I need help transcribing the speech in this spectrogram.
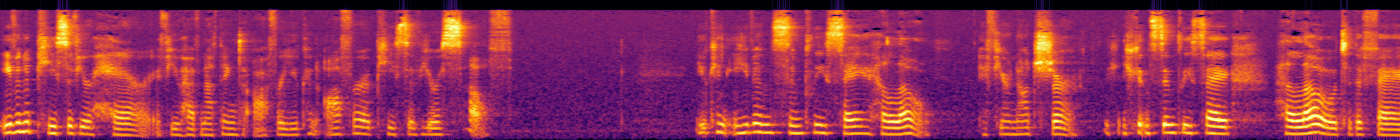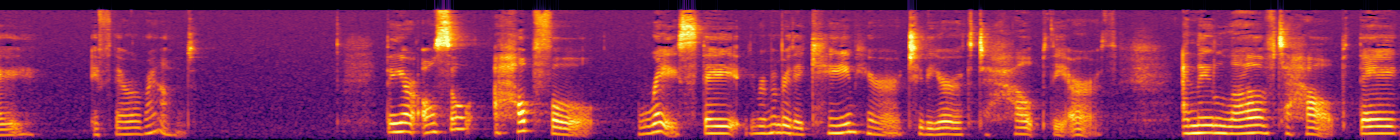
even a piece of your hair. If you have nothing to offer, you can offer a piece of yourself. You can even simply say hello if you're not sure. You can simply say hello to the Fae if they're around. They are also a helpful race. They remember they came here to the earth to help the earth. And they love to help. They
